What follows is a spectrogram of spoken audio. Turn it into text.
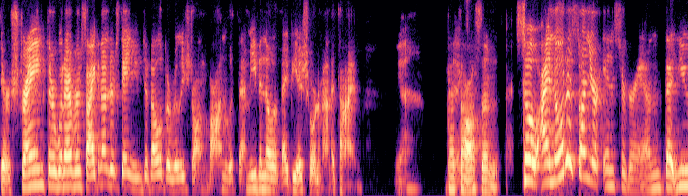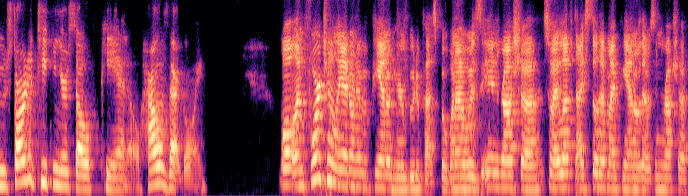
their strength or whatever. So I can understand you develop a really strong bond with them, even though it might be a short amount of time. Yeah. That's awesome. So I noticed on your Instagram that you started teaching yourself piano. How is that going? Well, unfortunately, I don't have a piano here in Budapest, but when I was in Russia, so I left, I still have my piano that was in Russia.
